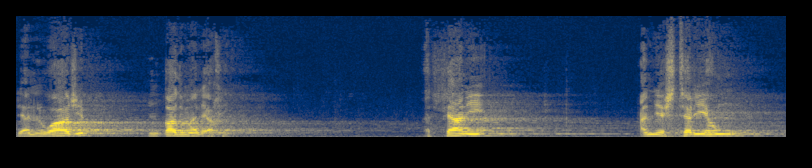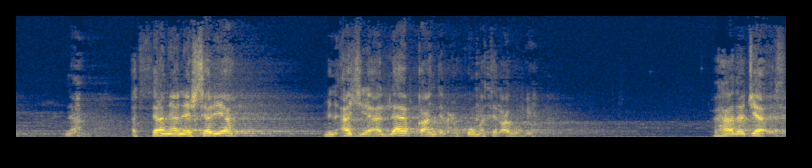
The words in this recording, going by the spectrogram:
لأن الواجب إنقاذ مال أخيه. الثاني أن يشتريه نعم. الثاني أن يشتريه من أجل أن لا يبقى عند الحكومة تلعب به. فهذا جائز.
